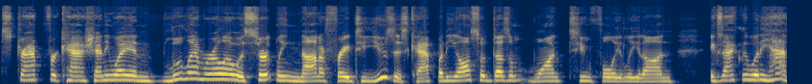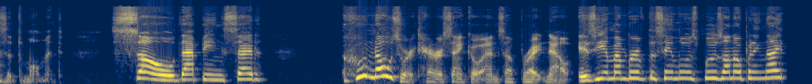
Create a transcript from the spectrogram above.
strapped for cash anyway. And Lou Lamoriello is certainly not afraid to use his cap, but he also doesn't want to fully lead on exactly what he has at the moment. So that being said, who knows where Tarasenko ends up right now? Is he a member of the St. Louis Blues on opening night?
